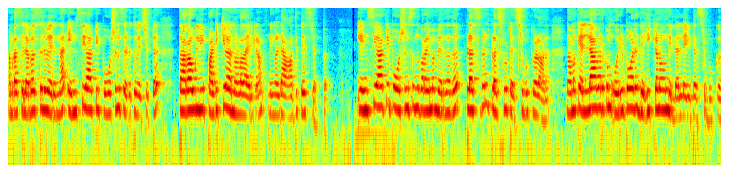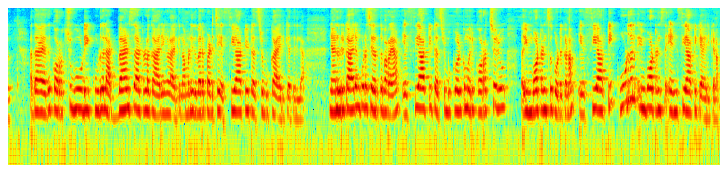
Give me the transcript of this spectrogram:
നമ്മുടെ സിലബസിൽ വരുന്ന N C R T portions എടുത്തു വെച്ചിട്ട് തറൗലി പഠിക്കുക എന്നുള്ളതായിരിക്കണം നിങ്ങളുടെ ആദ്യത്തെ step N C R T portions എന്ന് പറയുമ്പോൾ വരുന്നത് plus one plus two text ബുക്കുകളാണ് നമുക്ക് എല്ലാവർക്കും ഒരുപോലെ ദഹിക്കണമെന്നില്ലല്ലേ ഈ ടെക്സ്റ്റ് ബുക്ക് അതായത് കുറച്ചുകൂടി കൂടുതൽ അഡ്വാൻസ് ആയിട്ടുള്ള കാര്യങ്ങളായിരിക്കും. നമ്മൾ ഇതുവരെ പഠിച്ച S C R T text book ആയിരിക്കത്തില്ല. ഞാൻ ഒരു കാര്യം കൂടെ ചേർത്ത് പറയാം. S C R T text ബുക്കുകൾക്കും ഒരു കുറച്ചൊരു ഇമ്പോർട്ടൻസ് കൊടുക്കണം. എസ് സി ആർ ടി കൂടുതൽ ഇമ്പോർട്ടൻസ് എൻ സി ആർ ടിക്ക് ആയിരിക്കണം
